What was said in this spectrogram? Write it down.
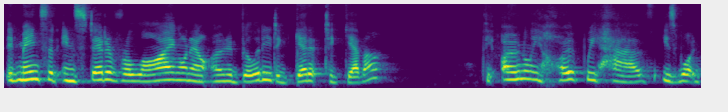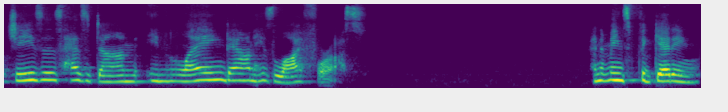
It means that instead of relying on our own ability to get it together, the only hope we have is what Jesus has done in laying down his life for us. And it means forgetting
